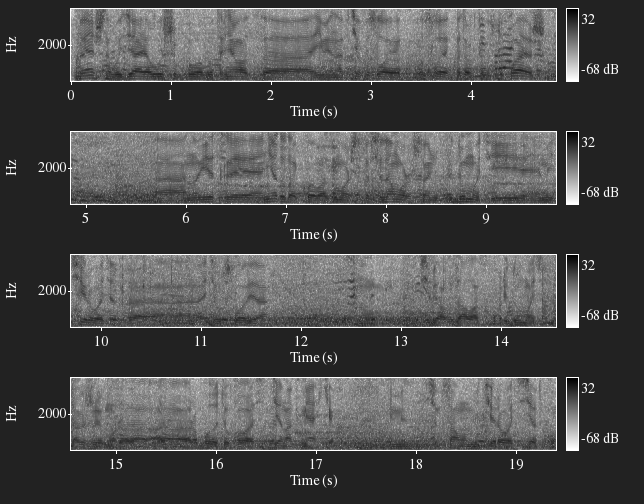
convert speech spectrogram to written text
Конечно, в идеале лучше было бы тренироваться именно в тех условиях, условиях в которых ты выступаешь. А, но если нету такой возможности, то всегда можно что-нибудь придумать и имитировать это, эти условия ну, у себя в залах придумать. Также можно а, работать около стенок мягких, тем самым имитировать сетку.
